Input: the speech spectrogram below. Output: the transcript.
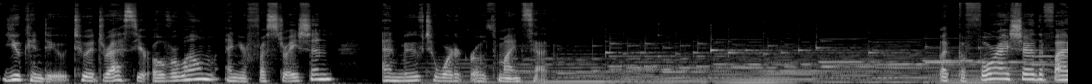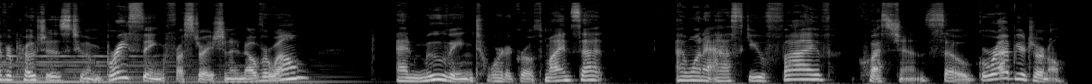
you can do to address your overwhelm and your frustration and move toward a growth mindset. But before I share the five approaches to embracing frustration and overwhelm and moving toward a growth mindset, I want to ask you five questions. So grab your journal.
